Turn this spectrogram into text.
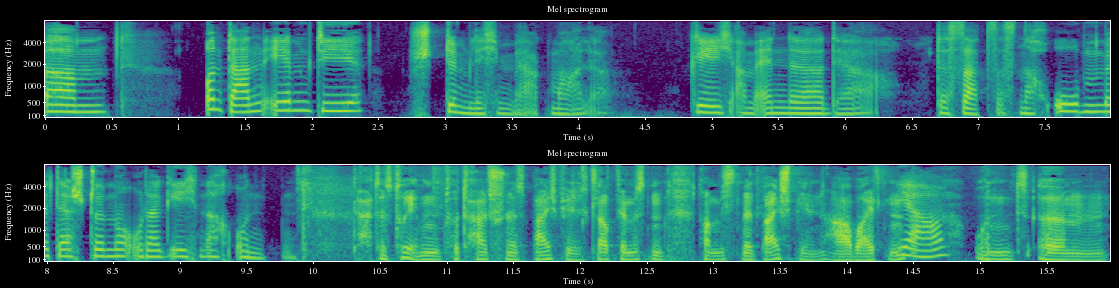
Ähm, und dann eben die stimmlichen Merkmale. Gehe ich am Ende der, des Satzes nach oben mit der Stimme oder gehe ich nach unten? Da hattest du eben ein total schönes Beispiel. Ich glaube, wir müssten noch ein bisschen mit Beispielen arbeiten. Ja. Und ähm,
